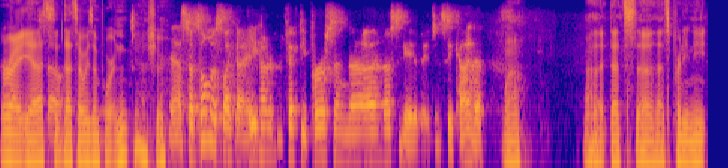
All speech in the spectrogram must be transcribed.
Right. Yeah. That's so, that's always important. Yeah. Sure. Yeah. So it's almost like a 850 person uh, investigative agency, kind of. Wow. that, that's uh, that's pretty neat.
